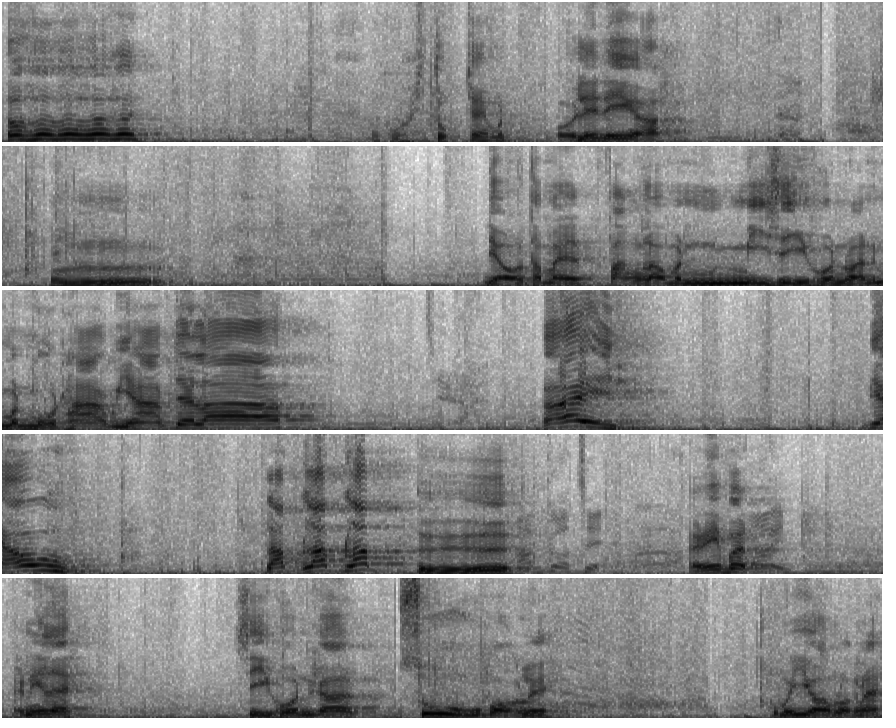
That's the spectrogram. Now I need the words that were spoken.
เฮ้ยโอ้ยตกใจหมด โอ้ยเล่นเองเหรอ อืมเดี๋ยวทำไมฝั่งเรามันมีสี่คนวะนี่มันโหมดห้าวีห้าใจละเฮ้ย เดี๋ยว รับรับรับเอออันนี้เพื่อนอันนี้เลยสี่คนก็สู้กูบอกเลย กูไม่ยอมหรอกนะ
